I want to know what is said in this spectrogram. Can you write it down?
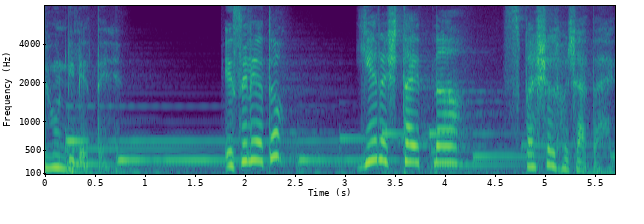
ढूंढ ही लेते हैं। इसीलिए तो ये रिश्ता इतना स्पेशल हो जाता है।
